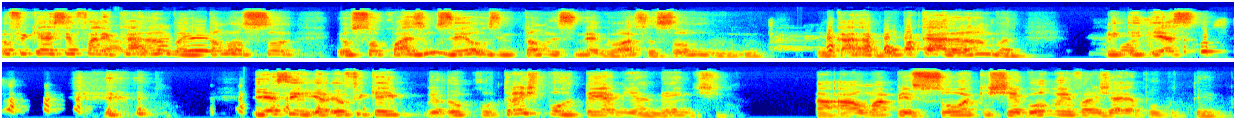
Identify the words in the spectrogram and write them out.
eu fiquei assim, eu falei, caramba, então eu sou, eu sou quase um Zeus, então, nesse negócio, eu sou um, um cara bom pra caramba. E, e, assim, e assim, eu, eu fiquei, eu, eu, transportei a minha mente a, uma pessoa que chegou no Evangelho há pouco tempo.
